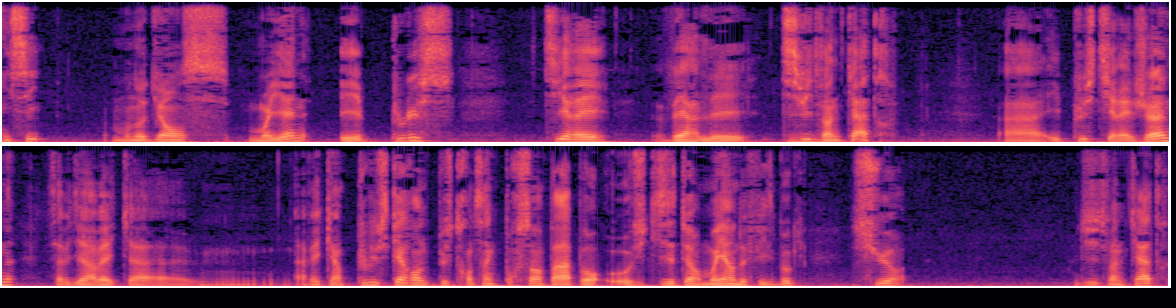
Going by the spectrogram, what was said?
ici, mon audience moyenne est plus tirée vers les 18-24 euh, et plus tirée jeune, ça veut dire avec, euh, avec un plus 40, plus 35% par rapport aux utilisateurs moyens de Facebook sur 18-24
